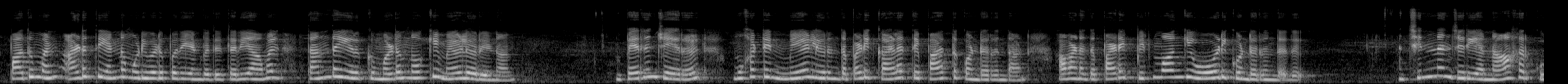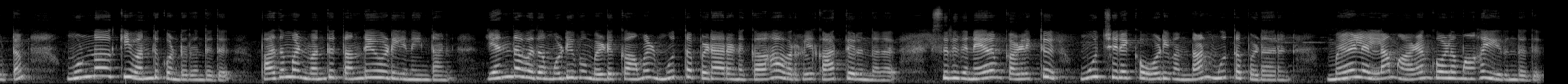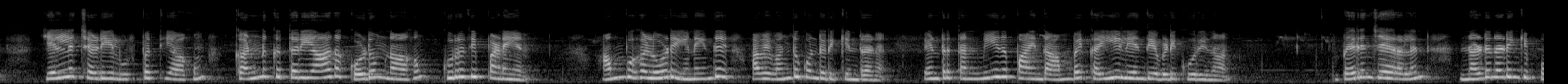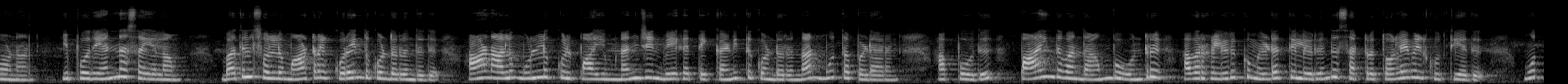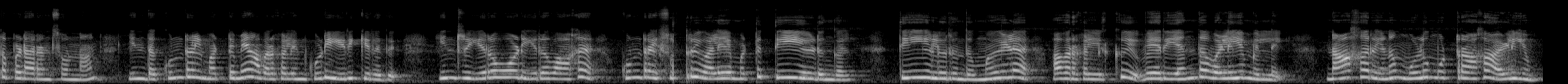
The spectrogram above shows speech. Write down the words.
பதுமன் அடுத்து என்ன முடிவெடுப்பது என்பது தெரியாமல் தந்தை இருக்கும் இடம் நோக்கி மேலேறினான். பெருஞ்சேரல் முகட்டின் மேல் இருந்தபடி களத்தை பார்த்து கொண்டிருந்தான். அவனது படை பின்வாங்கி ஓடிக்கொண்டிருந்தது சின்னஞ்சிறிய நாகர் கூட்டம் முன்னோக்கி வந்து கொண்டிருந்தது. பதுமன் வந்து தந்தையோடு இணைந்தான். எந்தவித முடிவும் எடுக்காமல் மூத்த பிடாரனுக்காக அவர்கள் காத்திருந்தனர். சிறிது நேரம் கழித்து மூச்சிறைக்க ஓடி வந்தான் மூத்த பிடாரன். மேலெல்லாம் அழங்கோலமாக இருந்தது. எள்ளச் செடியில் உற்பத்தியாகும் கண்ணுக்கு தெரியாத கொடும் நாகம் குருதிப்பனையன் அம்புகளோடு இணைந்து அவை வந்து கொண்டிருக்கின்றன என்று தன் மீது பாய்ந்த அம்பை கையில் ஏந்தியபடி கூறினான். பெருஞ்சேரலன் நடுநடுங்கி போனான். இப்போது என்ன செய்யலாம்? பதில் சொல்லும் ஆற்றல் குறைந்து கொண்டிருந்தது. ஆனாலும் உள்ளுக்குள் பாயும் நஞ்சின் வேகத்தை கணித்து கொண்டிருந்தான் மூத்த பிடாரன் அப்போது பாய்ந்து வந்த அம்பு ஒன்று அவர்கள் இருக்கும் இடத்திலிருந்து சற்று தொலைவில் குத்தியது. மூத்த பிடாரன் சொன்னான் இந்த குன்றில் மட்டுமே அவர்களின் குடி இருக்கிறது. இன்று இரவோடு இரவாக குன்றை சுற்றி வளையமிட்டு தீயிடுங்கள் தீயிலிருந்து மீள அவர்களுக்கு வேறு எந்த வழியும் இல்லை. நாகர் இனம் முழுமுற்றாக அழியும்.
